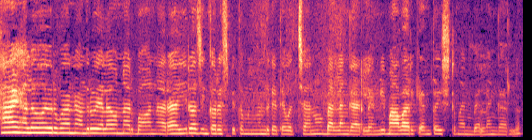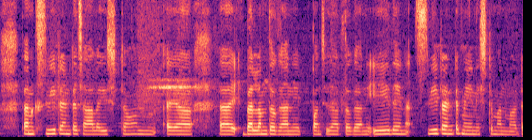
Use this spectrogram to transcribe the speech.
హాయ్ హలో ఎవరివన్. అందరూ ఎలా ఉన్నారు? బాగున్నారా? ఈరోజు ఇంకో రెసిపీతో మీ ముందుకైతే వచ్చాను. బెల్లం గారెలు అండి మా వారికి ఎంతో ఇష్టమైన బెల్లం గారెలు. తనకు స్వీట్ అంటే చాలా ఇష్టం. బెల్లంతో కానీ పంచదారతో కానీ ఏదైనా స్వీట్ అంటే మెయిన్ ఇష్టం అనమాట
